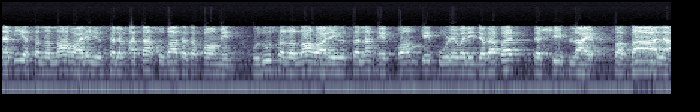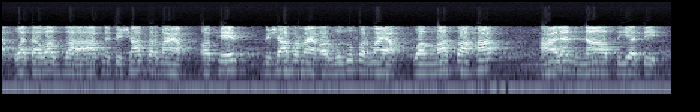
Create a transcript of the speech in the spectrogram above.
نبی صلی اللہ علیہ وسلم اتا صبات قوم. حضور صلی اللہ علیہ وسلم ایک قوم کے کوڑے والی جگہ پر تشریف لائے فبالا وتوضع آپ نے پیشاب فرمایا، اور پھر پیشاب فرمایا اور وضو فرمایا، وَمَسَحَ عَلَى النَّاسِيَةِ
